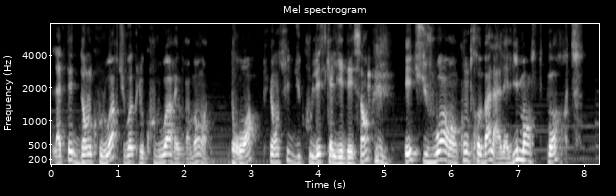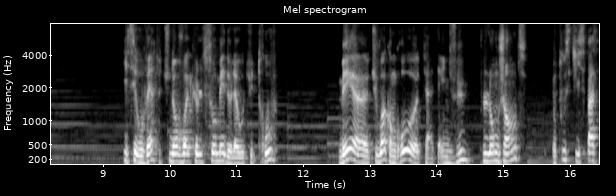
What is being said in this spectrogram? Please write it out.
la tête dans le couloir, tu vois que le couloir est vraiment droit. Puis ensuite, du coup, l'escalier descend et tu vois en contrebas l'immense porte qui s'est ouverte. Tu n'en vois que le sommet de là où tu te trouves. Mais euh, tu vois qu'en gros, tu as, une vue plongeante sur tout ce qui se passe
